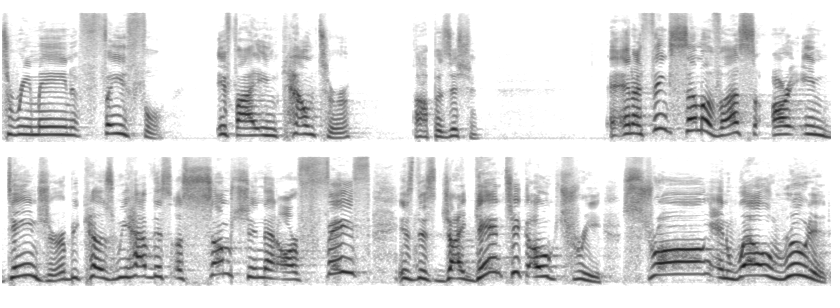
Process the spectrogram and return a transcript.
to remain faithful if I encounter opposition? And I think some of us are in danger because we have this assumption that our faith is this gigantic oak tree, strong and well rooted.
